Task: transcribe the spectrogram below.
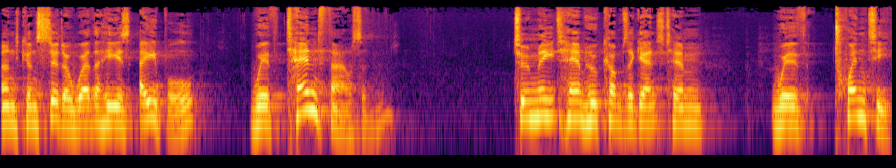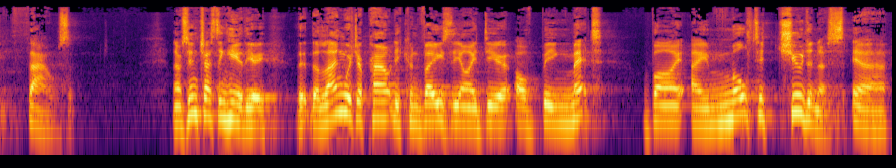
and consider whether he is able with 10,000 to meet him who comes against him with 20,000. Now it's interesting here, the, the, the, language apparently conveys the idea of being met by a multitudinous, uh,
